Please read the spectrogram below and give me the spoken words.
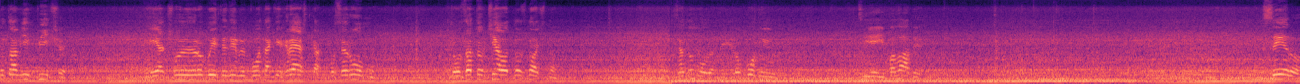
ну там їх більше. І якщо робити ними по таких рештках, по сирому, то затовче однозначно. Задоволений роботою цієї палади. Сиро.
